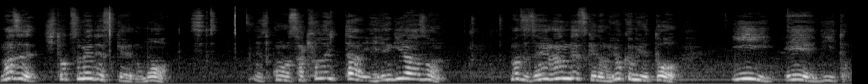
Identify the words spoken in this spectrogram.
まず1つ目ですけれども、この先ほど言ったイレギュラーゾーン、まず前半ですけども、よく見ると E、A、D と、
